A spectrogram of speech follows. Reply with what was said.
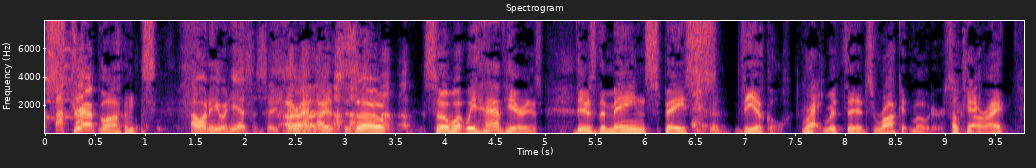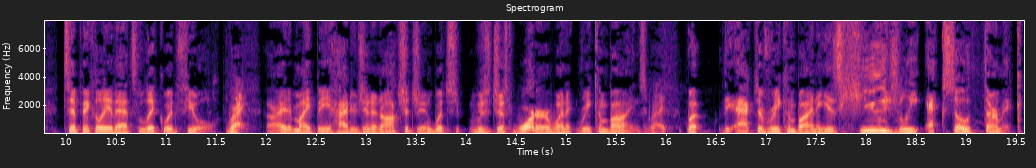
strap-ons. I want to hear what he has to say All right. about all right. this. This So, so what we have here is there's the main space vehicle, Right. with its rocket motors. Okay. All right. Typically, that's liquid fuel. Right. All right. It might be hydrogen and oxygen, which was just water when it recombines. Right. But the act of recombining is hugely exothermic.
